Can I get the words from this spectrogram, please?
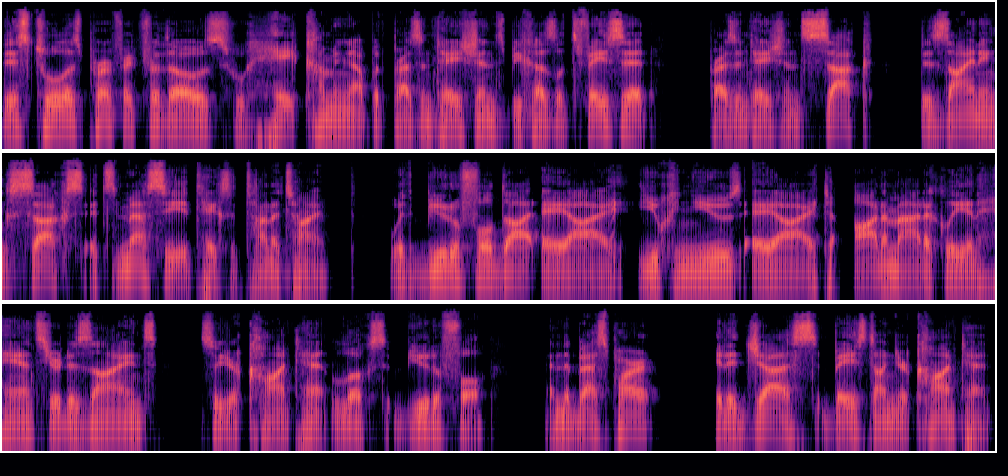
This tool is perfect for those who hate coming up with presentations because let's face it, presentations suck, designing sucks, it's messy, it takes a ton of time. With Beautiful.ai, you can use AI to automatically enhance your designs so your content looks beautiful. And the best part, it adjusts based on your content.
